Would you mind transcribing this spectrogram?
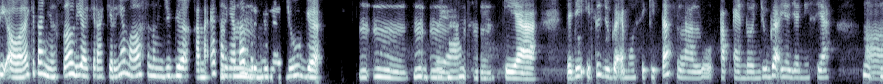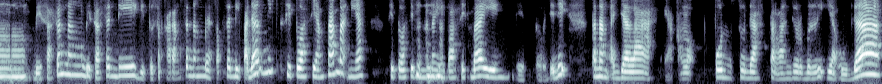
di awalnya kita nyesel, di akhir-akhirnya malah seneng juga, karena eh ternyata Mhm. berguna juga. Mhm Gitu mhm ya. mhm. Iya. Jadi itu juga emosi kita selalu up and down juga ya, Janis, ya. Mhm. bisa seneng, bisa sedih gitu, sekarang seneng, besok sedih. Padahal ini situasi yang sama nih ya, situasi mengenai mhm. impulsive buying gitu. Jadi tenang ajalah ya, kalaupun sudah terlanjur beli, ya udah,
